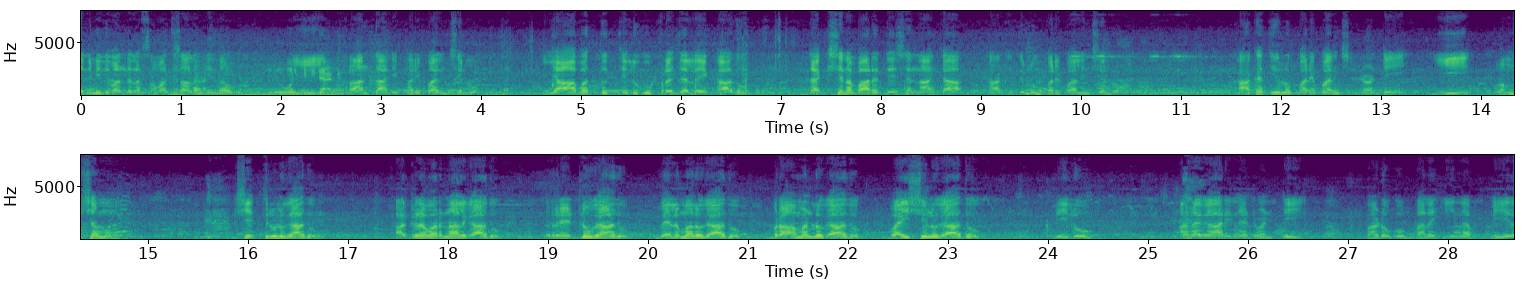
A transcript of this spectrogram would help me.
ఎనిమిది వందల సంవత్సరాల కింద ఈ ప్రాంతాన్ని పరిపాలించారు యావత్తు తెలుగు ప్రజలే కాదు దక్షిణ భారతదేశం నాక కాకతీయులు పరిపాలించారు కాకతీయులు పరిపాలించినటువంటి ఈ వంశము క్షత్రులు కాదు అగ్రవర్ణాలు కాదు రెడ్లు కాదు వెలుమలు కాదు బ్రాహ్మణులు కాదు వైశ్యులు కాదు. వీళ్ళు అనగారినటువంటి బడుగు బలహీన పేద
